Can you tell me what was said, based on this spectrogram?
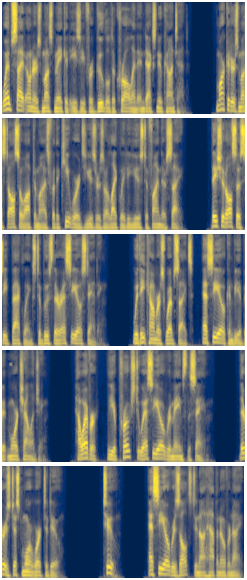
Website owners must make it easy for Google to crawl and index new content. Marketers must also optimize for the keywords users are likely to use to find their site. They should also seek backlinks to boost their SEO standing. With e commerce websites, SEO can be a bit more challenging. However, the approach to SEO remains the same. There is just more work to do. 2. SEO results do not happen overnight.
